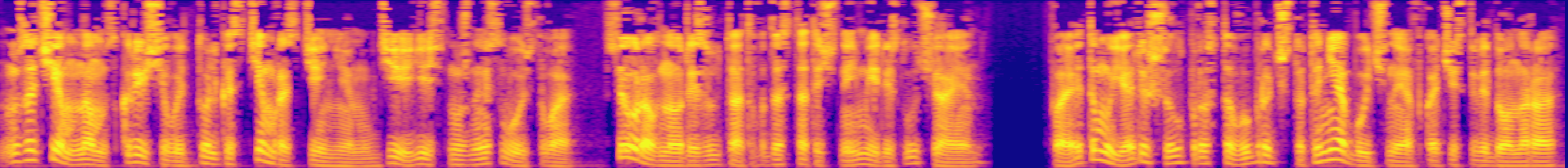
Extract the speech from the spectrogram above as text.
Зачем нам скрещивать только с тем растением, где есть нужные свойства, все равно результат в достаточной мере случайен. Поэтому я решил просто выбрать что-то необычное в качестве донора.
